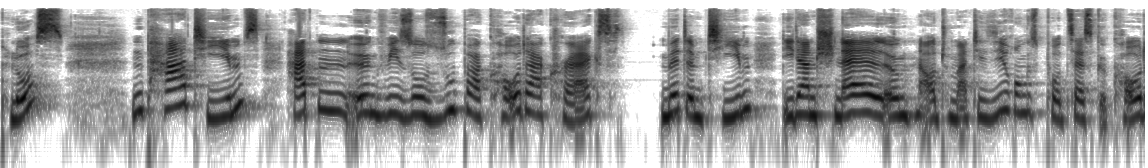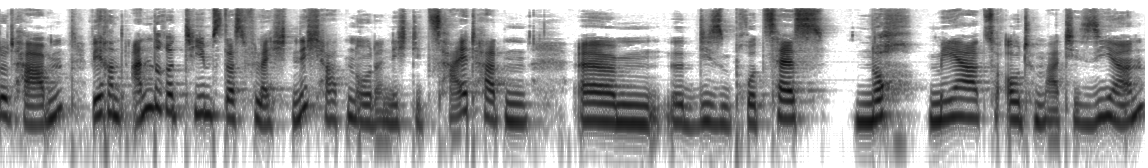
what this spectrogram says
Plus, ein paar Teams hatten irgendwie so super Coder-Cracks mit im Team, die dann schnell irgendeinen Automatisierungsprozess gecodet haben, während andere Teams das vielleicht nicht hatten oder nicht die Zeit hatten, ähm, diesen Prozess noch mehr zu automatisieren.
